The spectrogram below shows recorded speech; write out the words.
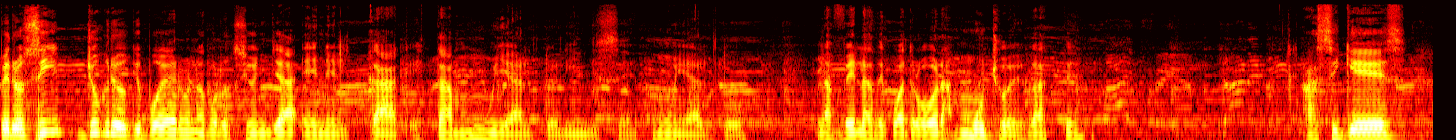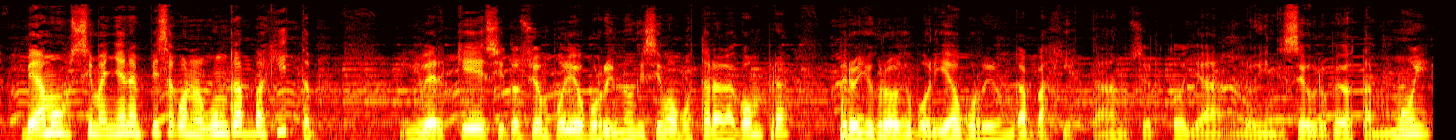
Pero sí, yo creo que puede haber una corrección ya en el CAC. Está muy alto el índice, muy alto. Las velas de 4 horas, mucho desgaste. Así que es, veamos si mañana empieza con algún gap bajista y ver qué situación podría ocurrir. No quisimos apostar a la compra, pero yo creo que podría ocurrir un gap bajista, ¿no es cierto? Ya los índices europeos están muy,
